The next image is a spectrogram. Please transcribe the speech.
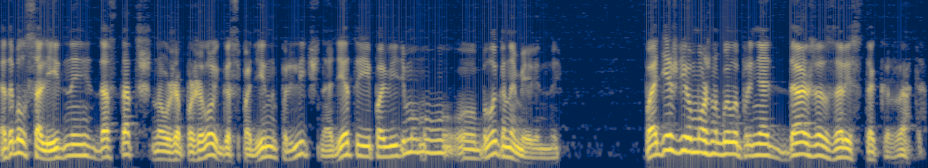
Это был солидный, достаточно уже пожилой господин, прилично одетый и, по-видимому, благонамеренный. По одежде его можно было принять даже за аристократа.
